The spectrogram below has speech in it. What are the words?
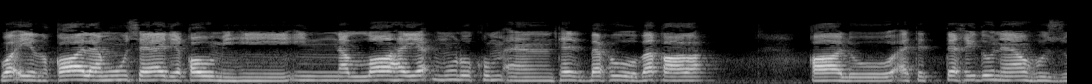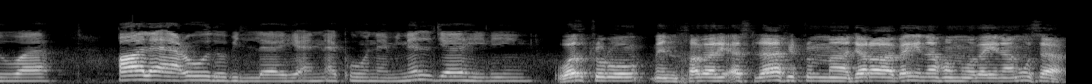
وإذ قال موسى لقومه إن الله يأمركم أن تذبحوا بقرة. قالوا أتتخذنا هزوا؟ قال أعوذ بالله أن أكون من الجاهلين. واذكروا من خبر أسلافكم ما جرى بينهم وبين موسى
